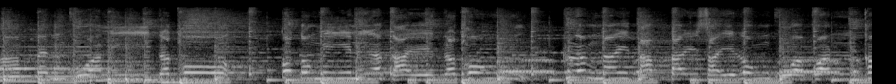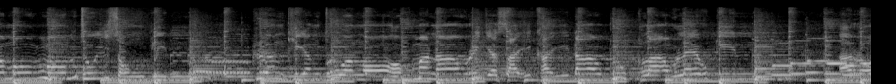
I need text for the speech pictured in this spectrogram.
หากเป็นขัวมีกระทงก็ต้องมีเนื้อไก่กระทง เครื่องในตับไตใส่ลงขัวควันขมงหอมชุยส่งกลิ่น เครื่องเคียงถั่วงอกมะนาวหริจะใส่ไข่ดาวคลุกเคล้าแล้วกิน อร่อย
